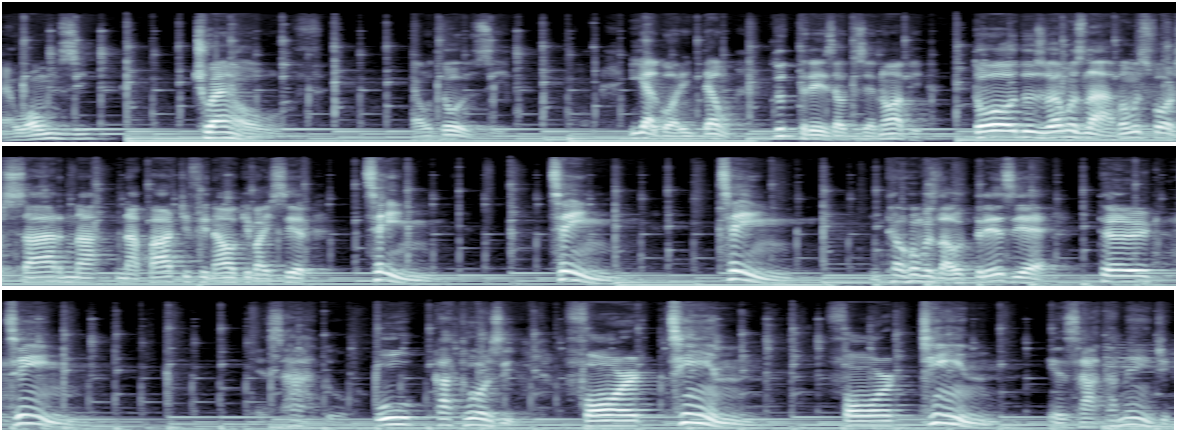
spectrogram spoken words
é o 11, 12 é o 12. E agora então, do 13 ao 19, todos vamos lá, vamos forçar na, na parte final que vai ser ten, ten, ten. Então vamos lá, o 13 é thirteen. Exato. O 14. Fourteen. Fourteen. Exatamente.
